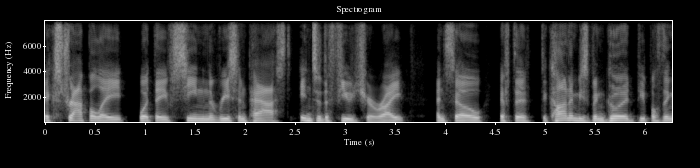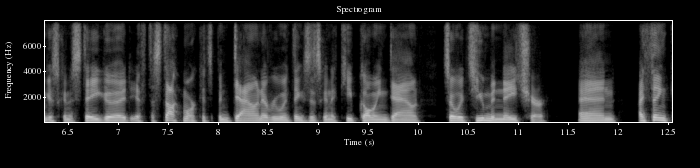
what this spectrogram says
extrapolate what they've seen in the recent past into the future, right? And so if the economy's been good, people think it's going to stay good. If the stock market's been down, everyone thinks it's going to keep going down. So it's human nature. And I think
